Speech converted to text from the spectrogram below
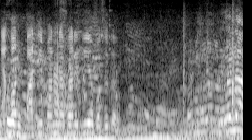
এখন পাটি পান্না বাড়ি দিয়ে বসে না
